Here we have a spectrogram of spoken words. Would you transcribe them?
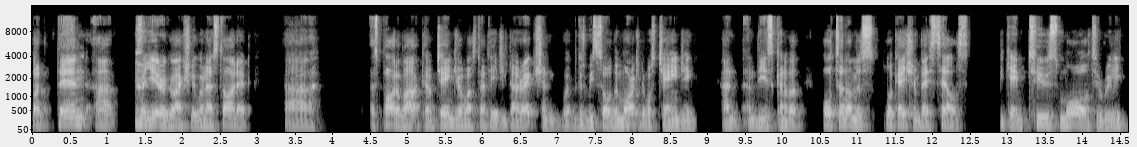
but then a year ago, actually, when I started, uh, as part of our kind of change of our strategic direction, because we saw the market was changing, and and these kind of uh, autonomous location-based cells became too small to really,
